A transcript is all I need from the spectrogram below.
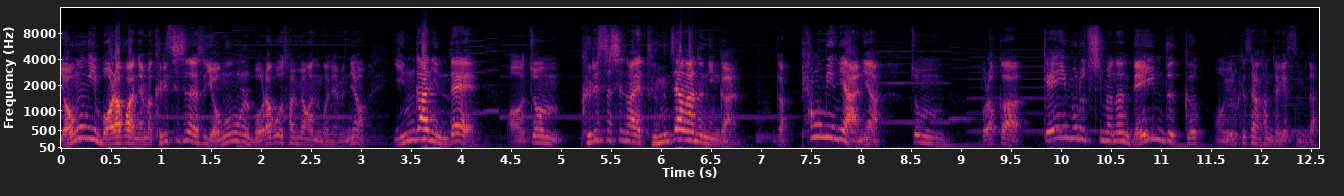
영웅이 뭐라고 하냐면 그리스 신화에서 영웅을 뭐라고 설명하는 거냐면요. 인간인데 어, 좀 그리스 신화에 등장하는 인간. 그러니까 평민이 아니야. 좀 뭐랄까 게임으로 치면은 네임드급 어, 이렇게 생각하면 되겠습니다.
